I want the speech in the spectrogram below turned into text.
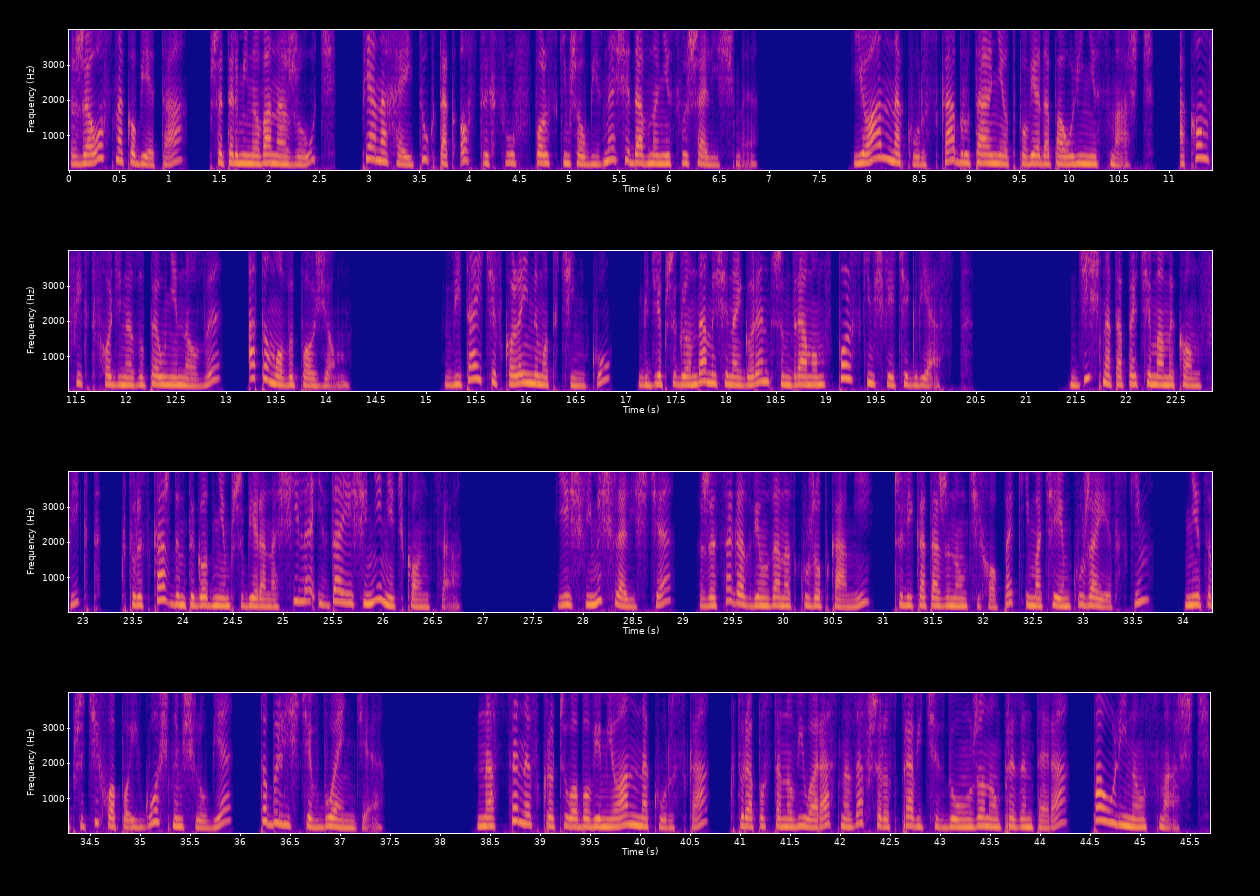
Żałosna kobieta, przeterminowana żółć, piana hejtu, tak ostrych słów w polskim showbiznesie dawno nie słyszeliśmy. Joanna Kurska brutalnie odpowiada Paulinie Smaszcz, a konflikt wchodzi na zupełnie nowy, atomowy poziom. Witajcie w kolejnym odcinku, gdzie przyglądamy się najgorętszym dramom w polskim świecie gwiazd. Dziś na tapecie mamy konflikt, który z każdym tygodniem przybiera na sile i zdaje się nie mieć końca. Jeśli myśleliście, że saga związana z kurzopkami, czyli Katarzyną Cichopek i Maciejem Kurzajewskim, nieco przycichła po ich głośnym ślubie, to byliście w błędzie. Na scenę wkroczyła bowiem Joanna Kurska, która postanowiła raz na zawsze rozprawić się z byłą żoną prezentera, Pauliną Smaszcz.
